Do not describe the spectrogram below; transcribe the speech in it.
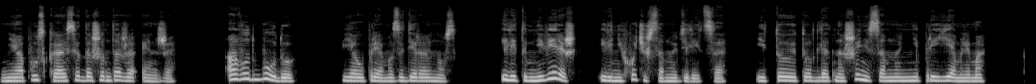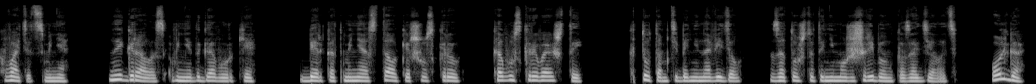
«Не опускайся до шантажа, Энджи». «А вот буду». Я упрямо задираю нос. «Или ты мне веришь, или не хочешь со мной делиться. И то, и то для отношений со мной неприемлемо. Хватит с меня. Наигралась в недоговорке. Берг от меня сталкершу скрыл. Кого скрываешь ты? Кто там тебя ненавидел за то, что ты не можешь ребенка заделать? Ольга?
